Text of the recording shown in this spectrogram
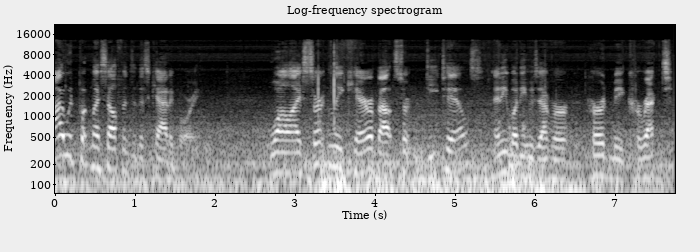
I would put myself into this category. While I certainly care about certain details, anybody who's ever heard me correct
